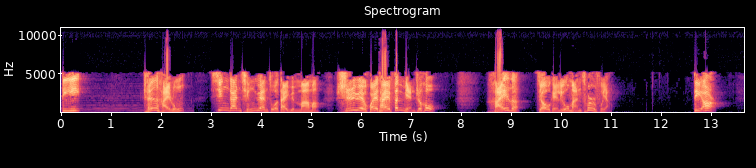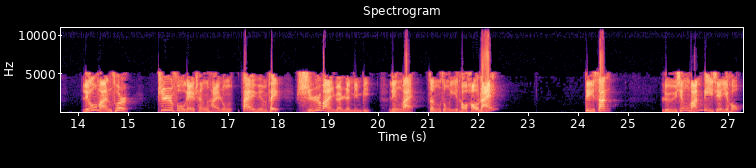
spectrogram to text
第一，陈海荣心甘情愿做代孕妈妈，十月怀胎分娩之后，孩子交给刘满翠抚养。第二，刘满翠支付给陈海荣代孕费十万元人民币，另外赠送一套豪宅。第三，履行完毕协议后，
